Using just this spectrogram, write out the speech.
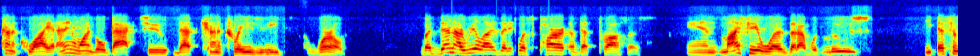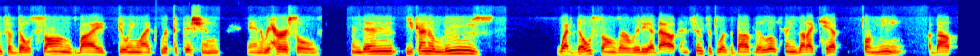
kind of quiet. I didn't want to go back to that kind of crazy world. But then I realized that it was part of that process. And my fear was that I would lose, the essence of those songs by doing like repetition and rehearsals. And then you kind of lose what those songs are really about. And since it was about the little things that I kept for me about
